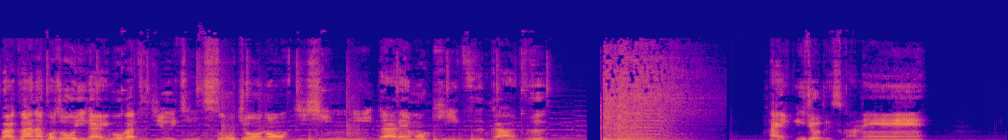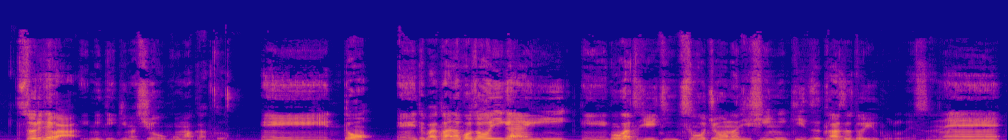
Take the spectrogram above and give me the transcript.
バカ穴小僧以外5月11日早朝の地震に誰も気づかず、はい、以上ですかね。それでは、見ていきましょう、細かく。えーと、えーと、バカな小僧以外、えー、5月11日早朝の地震に気づかずということですね。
